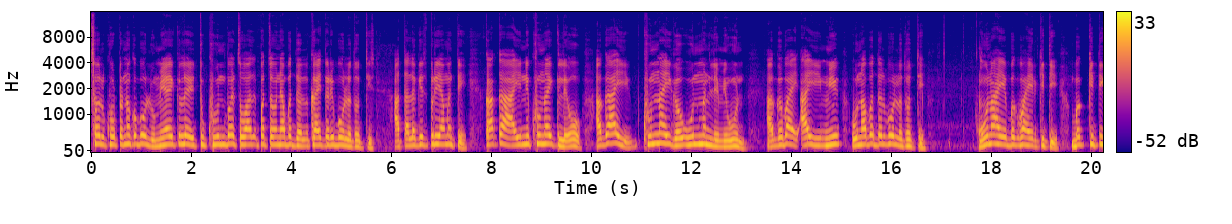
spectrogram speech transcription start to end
चल खोटं नको बोलू. मी ऐकलंय तू खून पचवा पचवण्याबद्दल काहीतरी बोलत होतीस. आता लगेच प्रिया म्हणते काका आईने खून ऐकले ओ. अगं आई खून नाही ग ऊन म्हणले मी ऊन. अगं बाय आई मी उन्हाबद्दल बोलत होते. ऊन आहे बघ बाहेर किती. बघ किती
